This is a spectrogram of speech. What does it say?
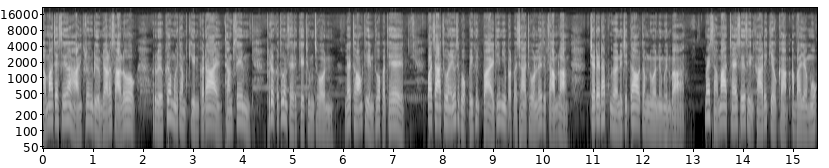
ามารถจะซื้ออาหารเครื่องดื่มยารักษาโรคหรือเครื่องมือทำกินก็ได้ ทั้งสิ้นเพื่อกระตุ้นเศรษฐกิจชุมชน และท้องถิ่นทั่วประเทศ ประชาชนอายุ 16 ปีขึ้นไปที่มีบัตรประชาชนเลข 13 หลัก จะได้รับเงินดิจิทัลจำนวน 10,000 บาทไม่สามารถใช้ซื้อสินค้าที่เกี่ยวกับอบายมุข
